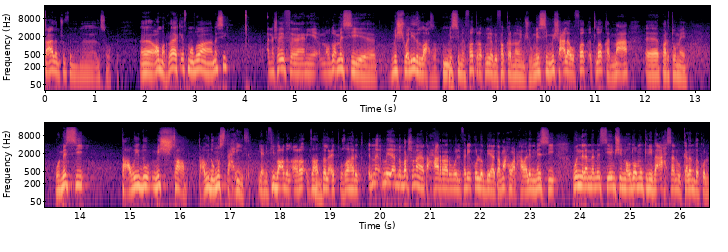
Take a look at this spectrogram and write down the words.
تعال نشوف ال- الصور آه عمر رأيك إيه في موضوع ميسي؟ أنا شايف آه، يعني موضوع ميسي آه، مش وليد اللحظة. ميسي من فترة طويلة بيفكر انه يمشي وميسي مش على وفاق اطلاقا مع آه، بارتوميه وميسي تعويضه مش صعب تعويضه مستحيل. يعني في بعض الآراء طلعت وظهرت إن م- برشلونة هيتحرر والفريق كله بيتمحور حوالين ميسي وإن لما ميسي يمشي الموضوع ممكن يبقى أحسن والكلام ده كله.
